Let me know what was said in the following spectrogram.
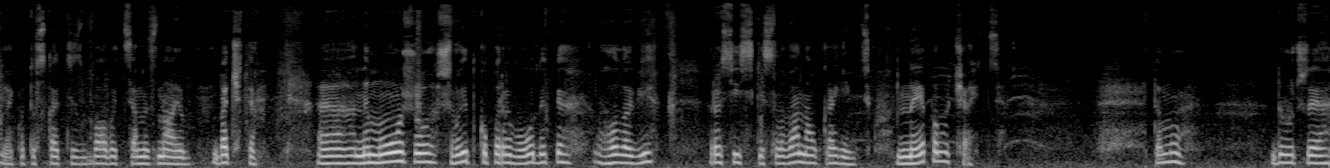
як ото сказати, збавитися, не знаю. Бачите, е, не можу швидко переводити в голові російські слова на українську. Не виходить. Тому дуже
